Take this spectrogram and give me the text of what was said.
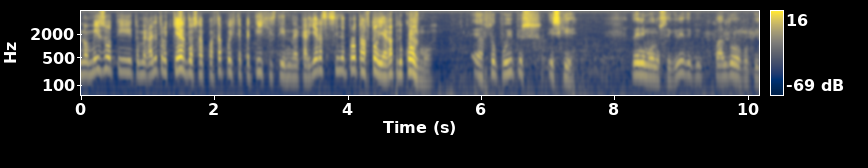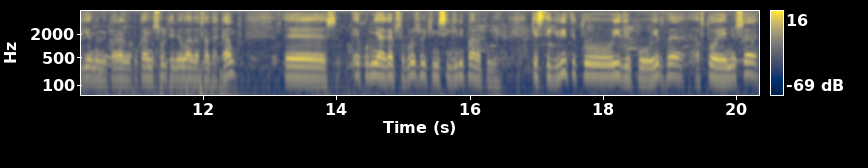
νομίζω ότι το μεγαλύτερο κέρδος από αυτά που έχετε πετύχει στην ε, καριέρα σας είναι πρώτα αυτό, η αγάπη του κόσμου. Ε, αυτό που είπες ισχύει. Δεν είναι μόνο στην Κρήτη, παντού όπου πηγαίνουμε, παράδειγμα που κάνουμε σε όλη την Ελλάδα αυτά τα κάμπ, ε, έχω μια αγάπη στο πρόσωπο και με συγκινεί πάρα πολύ. Και στην Κρήτη το ίδιο που ήρθα, αυτό ένιωσα.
